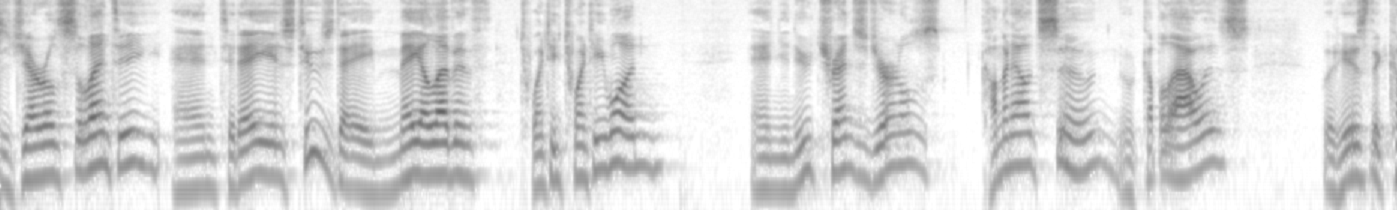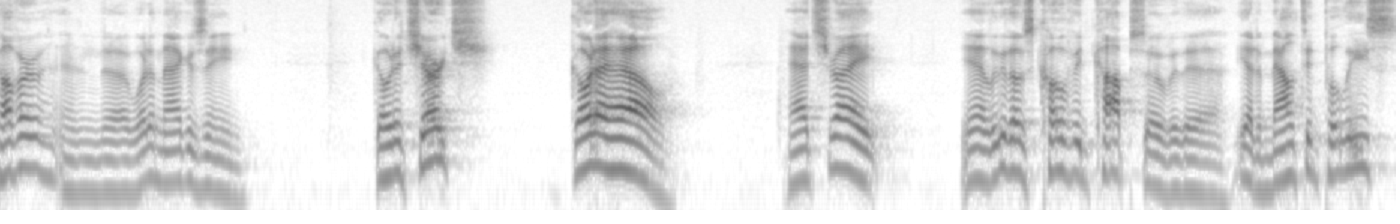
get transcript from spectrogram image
is Gerald Celente, and today is Tuesday, May 11th, 2021. And your new Trends Journal's coming out soon, a couple hours. But here's the cover, and uh, what a magazine. Go to church, go to hell. That's right. Yeah, look at those COVID cops over there. Yeah, the mounted police,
